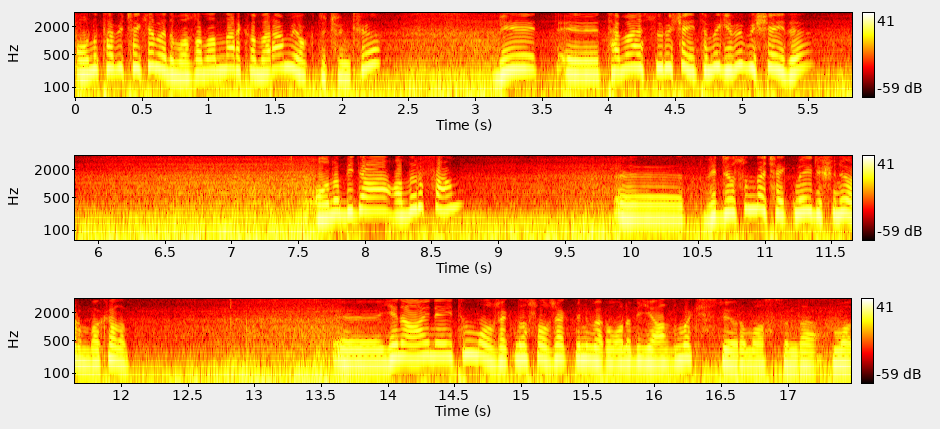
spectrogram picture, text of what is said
Onu tabii çekemedim. O zamanlar kameram yoktu çünkü. Bir e, temel sürüş eğitimi gibi bir şeydi. Onu bir daha alırsam e, videosunu da çekmeyi düşünüyorum bakalım. E, yine aynı eğitim mi olacak nasıl olacak bilmiyorum. Onu bir yazmak istiyorum aslında. Mo-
